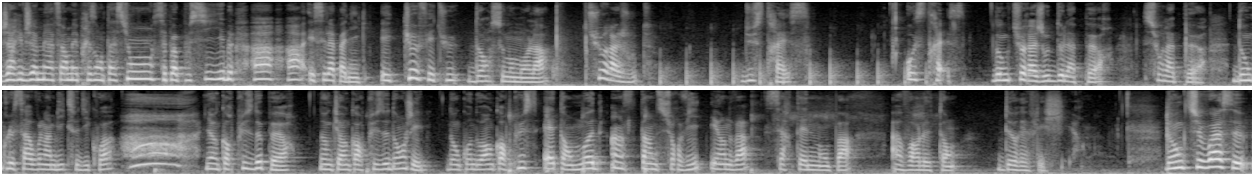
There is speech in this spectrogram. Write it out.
j'arrive jamais à faire mes présentations, c'est pas possible. Ah ah et c'est la panique. Et que fais-tu dans ce moment-là? Tu rajoutes du stress au stress. Donc tu rajoutes de la peur sur la peur. Donc le cerveau limbique se dit quoi? Oh, Il y a encore plus de peur donc il y a encore plus de danger. Donc on doit encore plus être en mode instinct de survie et on ne va certainement pas avoir le temps de réfléchir. Donc tu vois ce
